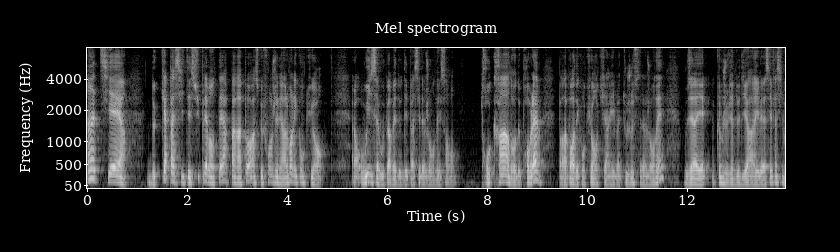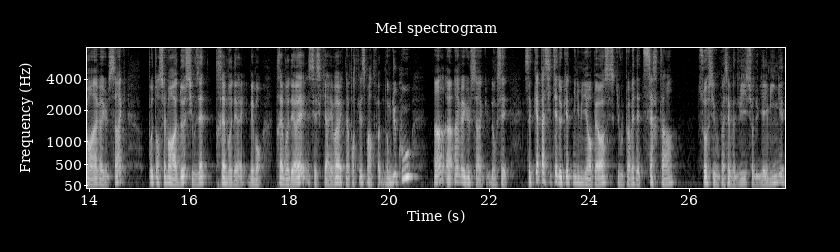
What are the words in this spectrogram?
un tiers de capacité supplémentaire par rapport à ce que font généralement les concurrents. Alors oui, ça vous permet de dépasser la journée sans trop craindre de problèmes par rapport à des concurrents qui arrivent à tout juste la journée. Vous allez, comme je viens de le dire, arriver assez facilement à 1,5, potentiellement à 2 si vous êtes très modéré. Mais bon, très modéré, c'est ce qui arriverait avec n'importe quel smartphone. Donc du coup, 1 à 1,5. Donc c'est cette capacité de 4000 mAh, c'est ce qui vous permet d'être certain, sauf si vous passez votre vie sur du gaming,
